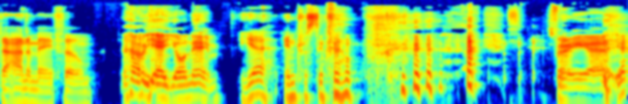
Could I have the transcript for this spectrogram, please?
that anime film. Oh, yeah, your name. Yeah, interesting film. It's very, uh, yeah.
